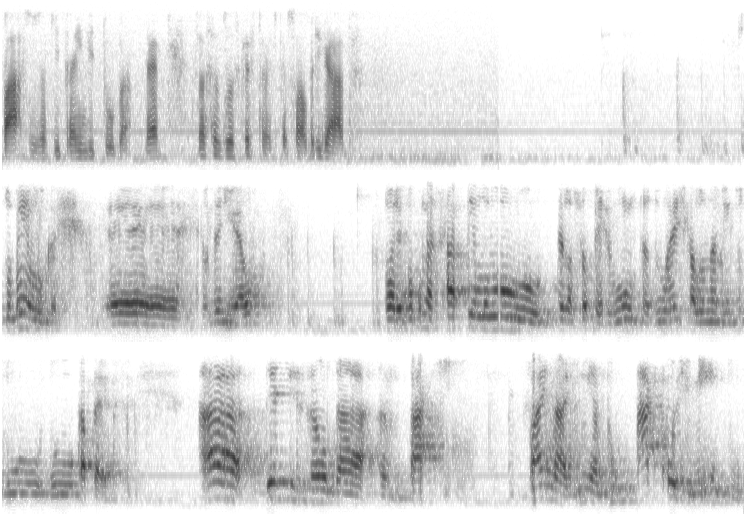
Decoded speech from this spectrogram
passos aqui para Imbituba, né? São essas duas questões, pessoal. Obrigado. Tudo bem, Lucas? É, sou Daniel. Olha, eu vou começar pelo, pela sua pergunta do rescalonamento do, do CAPEX. A decisão da ANTAC vai na linha do acolhimento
